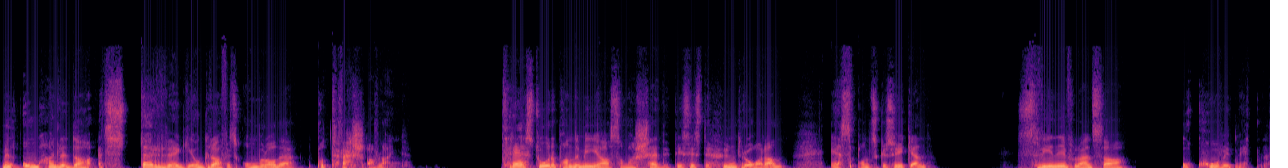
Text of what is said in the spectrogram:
men omhandler da et større geografisk område på tvers av land. Tre store pandemier som har skjedd de siste 100 årene, er spanskesyken, svineinfluensa og covid-19.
